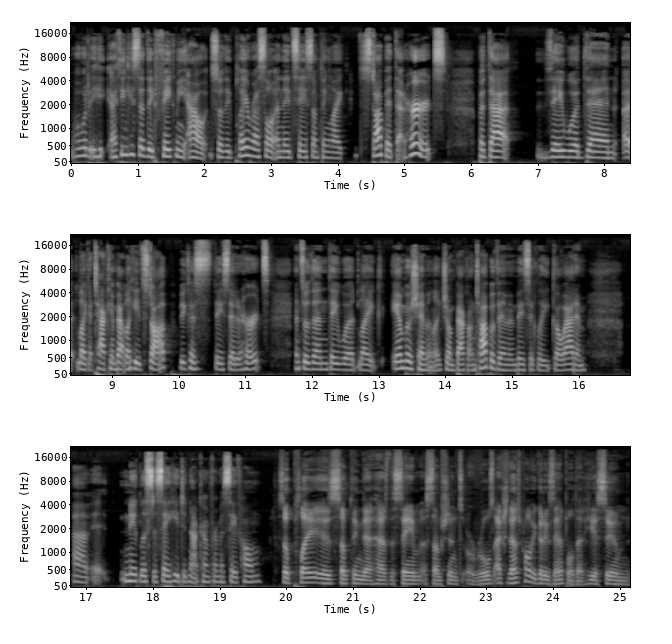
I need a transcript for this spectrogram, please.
what would he i think he said they'd fake me out. So they'd play wrestle and they'd say something like stop it that hurts but that they would then uh, like attack him back like he'd stop because they said it hurts. And so then they would like ambush him and like jump back on top of him and basically go at him. Uh, it, needless to say he did not come from a safe home So play is something that has the same assumptions or rules. Actually, that was probably a good example that he assumed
